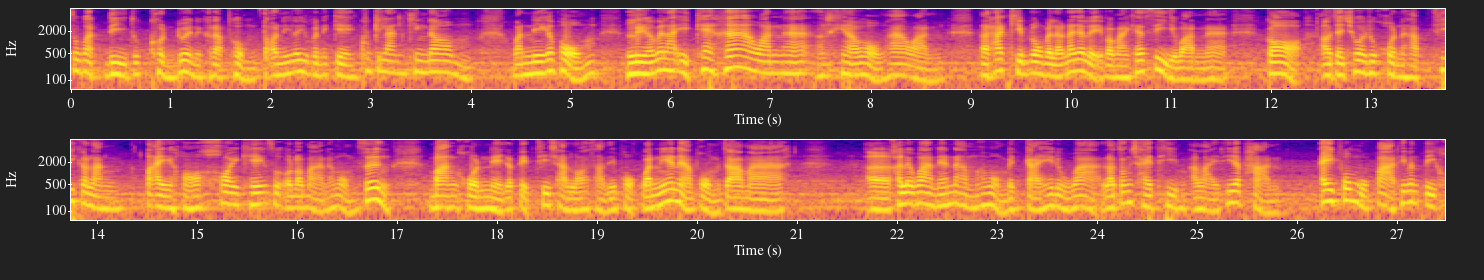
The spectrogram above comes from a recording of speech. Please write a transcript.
สวัสดีทุกคนด้วยนะครับผม ตอนนี้เราอยู่กันในเกมคุกกี้รันคิงดอมวันนี้ครับผมเหลือเวลาอีกแค่ 5 วันนะฮะนี่ครับผม 5 วัน แต่ถ้าคลิปลงไปแล้วน่าจะเหลือประมาณแค่ 4 วันนะฮะก็เอาใจช่วยทุกคนนะครับ ที่กำลังไต่หอคอยเค้กสุดอลหมานะครับผม ซึ่งบางคนเนี่ยจะติดที่ชั้นรอ36วันนี้เนี่ยผมจะมาเอ่อเขาเรียกว่าแนะนำครับผมเป็นไกด์ให้ดูว่า เราต้องใช้ทีมอะไรที่จะผ่าน ไอ้พวกหมูป่าที่มันตีโค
